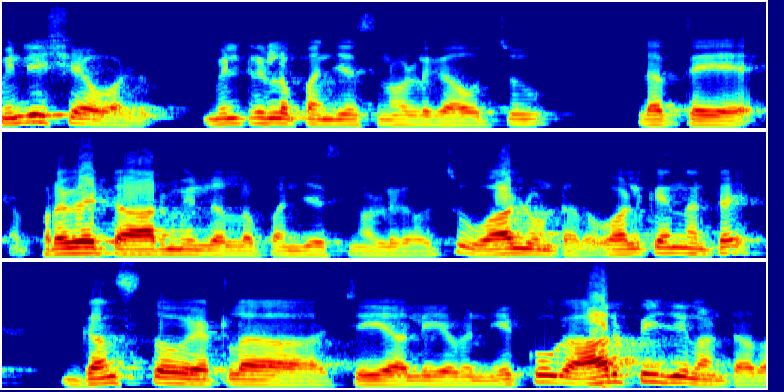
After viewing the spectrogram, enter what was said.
మిలిషియా వాళ్ళు మిలిటరీలో పనిచేసిన వాళ్ళు కావచ్చు లేకపోతే ప్రైవేట్ ఆర్మీలలో పనిచేసిన వాళ్ళు కావచ్చు వాళ్ళు ఉంటారు. వాళ్ళకి ఏంటంటే గన్స్తో ఎట్లా చేయాలి అవన్నీ. ఎక్కువగా ఆర్పీజీలు అంటారు.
